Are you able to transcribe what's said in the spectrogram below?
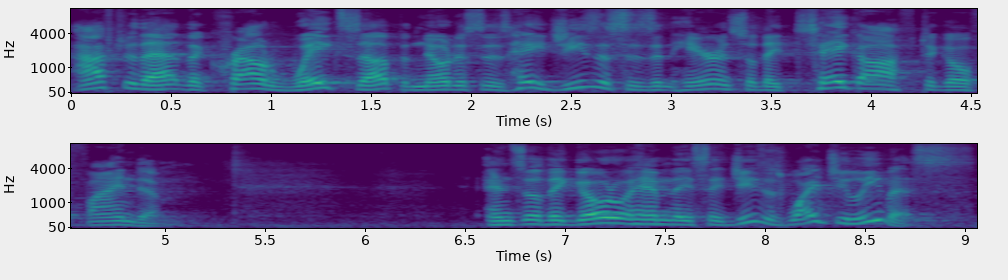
after that, the crowd wakes up and notices, hey, Jesus isn't here. And so they take off to go find him. And so they go to him. They say, Jesus, why'd you leave us?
